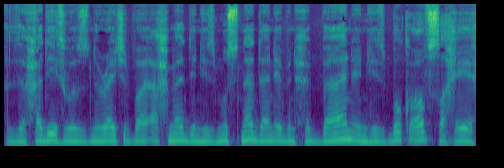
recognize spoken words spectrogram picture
The hadith was narrated by Ahmad in his Musnad and Ibn Hibban in his book of Sahih.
